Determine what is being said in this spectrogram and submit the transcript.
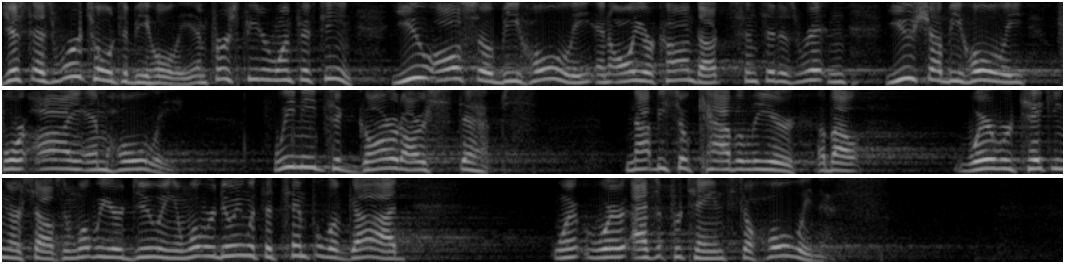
just as we're told to be holy. In 1 Peter 1:15, you also be holy in all your conduct, since it is written, you shall be holy, for I am holy. We need to guard our steps. Not be so cavalier about where we're taking ourselves and what we are doing and what we're doing with the temple of God where, where, as it pertains to holiness.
